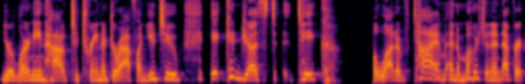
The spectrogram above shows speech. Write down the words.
you're learning how to train a giraffe on YouTube. It can just take a lot of time and emotion and effort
